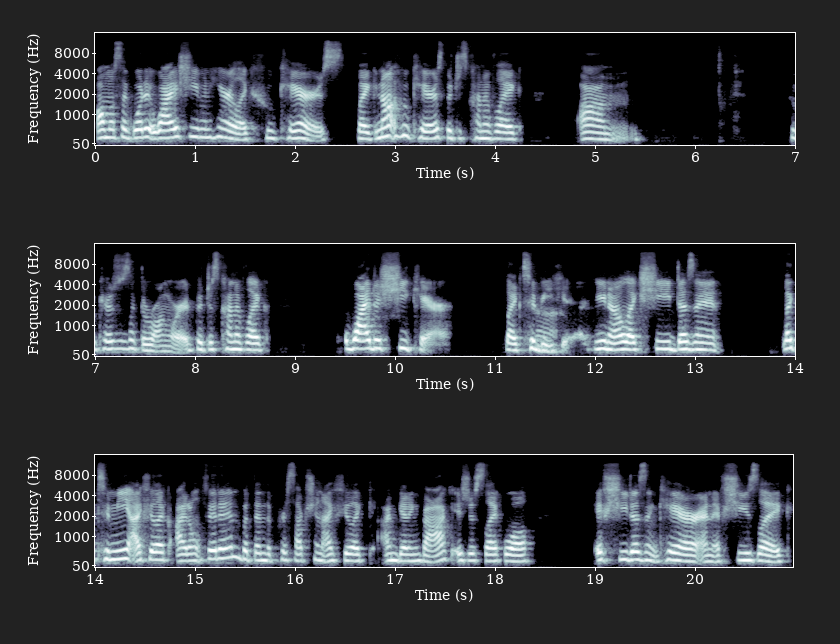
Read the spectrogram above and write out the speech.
almost like what why is she even here? Like who cares? Like not who cares but just kind of like um who cares is like the wrong word but just kind of like why does she care? Like to be here you know? Like she doesn't like to me i feel like i don't fit in but then the perception i feel like i'm getting back is just like well if she doesn't care and if she's like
